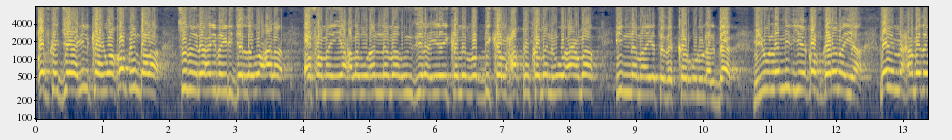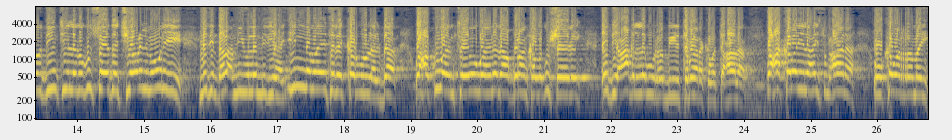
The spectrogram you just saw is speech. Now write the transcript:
qofka jaahilkahi waa qof indhala. Siduu ilaahay ba yidhi jalla wacala afaman yaclamu anamaa unzila ilayka min rabbika alxaqu kaman huwa acmaa inamaa yatadakaru ulu lalbaab miyuu la mid yahay qof garanaya? Nebi maxamed ow diintii lagagu soo dejiyo cilmi ulihi mid indhala miyuu la mid yahay? Inamaa yatadakaru ulu lalbaab waxa kuwaan tooba waanadaa qur'aanka lagu sheegay. Ciddii caqli labuu rabbi yidhi tabaaraka wa tacaala. Waxaa kaloo ilaahay subxaanah uu ka warramay.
